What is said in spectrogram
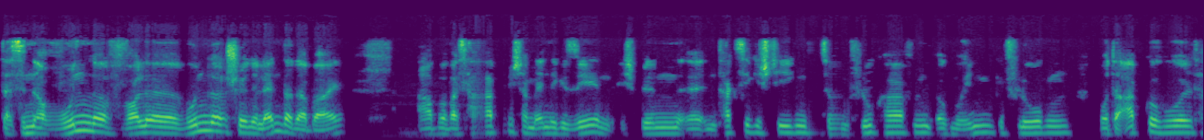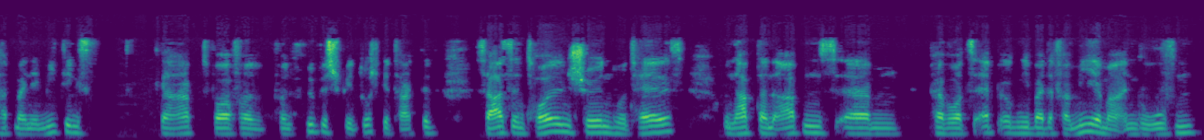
Das sind auch wundervolle, wunderschöne Länder dabei. Aber was habe ich am Ende gesehen? Ich bin äh, in ein Taxi gestiegen zum Flughafen, irgendwo hingeflogen, wurde abgeholt, habe meine Meetings gehabt, war von, von früh bis spät durchgetaktet, saß in tollen, schönen Hotels und habe dann abends ähm, per WhatsApp irgendwie bei der Familie mal angerufen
